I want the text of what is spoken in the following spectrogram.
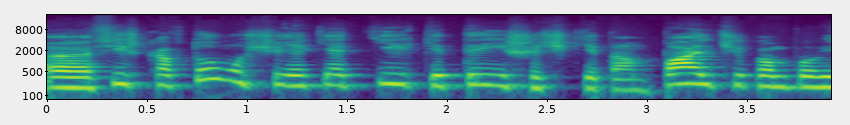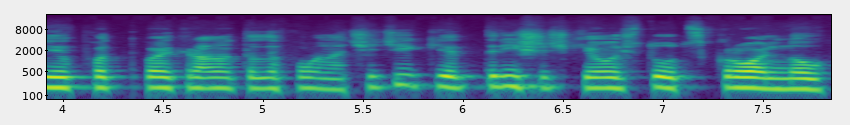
е, фішка в тому, що як я тільки трішечки там пальчиком повів по, по екрану телефона, чи тільки трішечки ось тут скрольнув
